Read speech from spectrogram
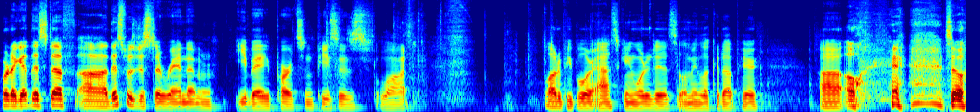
Where'd I get this stuff? Uh, this was just a random eBay parts and pieces lot. A lot of people are asking what it is, so let me look it up here. Uh, oh, so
